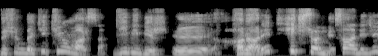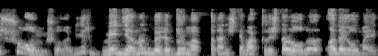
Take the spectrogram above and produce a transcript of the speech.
dışındaki kim varsa gibi bir e, hararet hiç sönmedi. Sadece şu olmuş olabilir, medyanın böyle durmadan işte bak Kılıçdaroğlu aday olmayı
